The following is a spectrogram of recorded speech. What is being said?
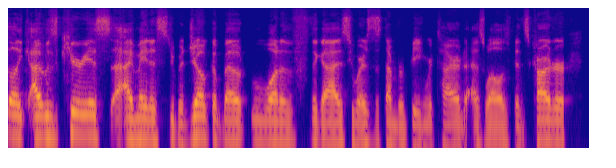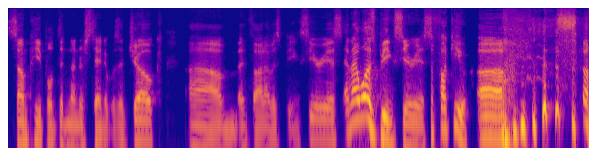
like, I was curious. I made a stupid joke about one of the guys who wears this number being retired, as well as Vince Carter. Some people didn't understand it was a joke um, and thought I was being serious, and I was being serious. So fuck you. Um, so,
